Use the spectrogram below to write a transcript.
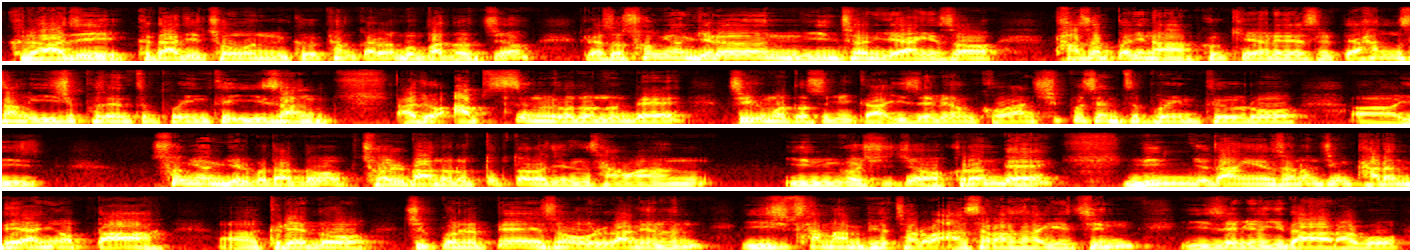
그다지 그다지 좋은 그 평가를 못 받았죠. 그래서 송영길은 인천 계양에서 다섯 번이나 국회의원이 됐을 때 항상 20% 포인트 이상 아주 압승을 거뒀는데 지금 어떻습니까? 이재명 거의 한 10% 포인트로 어, 이 송영길보다도 절반으로 뚝 떨어진 상황. 인 것이죠. 그런데 민주당에서는 지금 다른 대안이 없다. 아, 그래도 집권을 빼서 올라면은 24만 표 차로 아슬아슬하게 진 이재명이다라고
